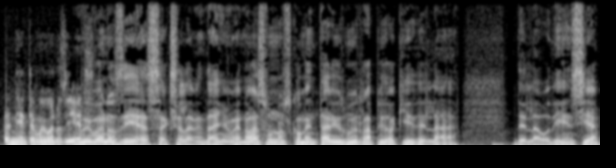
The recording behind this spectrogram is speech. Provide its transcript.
Pendiente, muy buenos días. Muy buenos días, Axel Avendaño. Bueno, haz unos comentarios muy rápido aquí de la, de la audiencia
